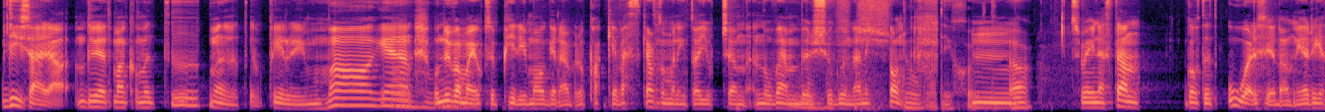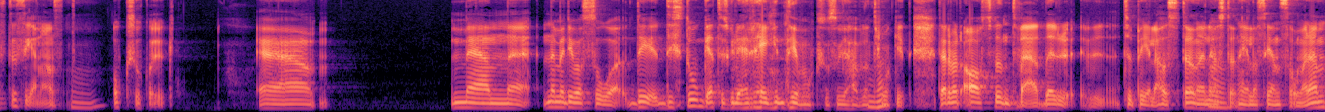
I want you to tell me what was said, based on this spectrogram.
Det är så här, du vet man kommer dit med lite pirr i magen. Och nu var man ju också pirrig i magen över att packa väskan som man inte har gjort sedan november 2019. Förstå, det är sjukt. Mm. Ja. Så det har ju nästan gått ett år sedan jag reste senast. Mm. Också sjukt. Ehm, men, nej men det var så. Det, det stod att det skulle regna. Det var också så jävla Mm. tråkigt. Det hade varit asfint väder eh, typ hela hösten. Eller hösten, hela sensommaren.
